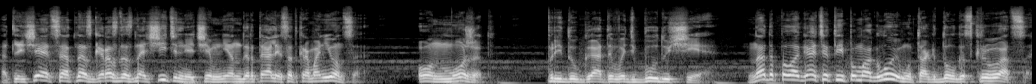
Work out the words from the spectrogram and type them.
отличается от нас гораздо значительнее, чем неандерталец от кроманьонца. Он может предугадывать будущее. Надо полагать, это и помогло ему так долго скрываться.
